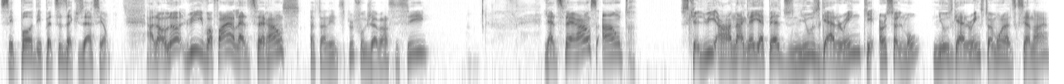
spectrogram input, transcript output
C'est pas des petites accusations. Alors là, lui, il va faire la différence. Attendez un petit peu, il faut que j'avance ici. La différence entre ce que lui, en anglais, il appelle du news gathering, qui est un seul mot. News gathering, c'est un mot dans le dictionnaire,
